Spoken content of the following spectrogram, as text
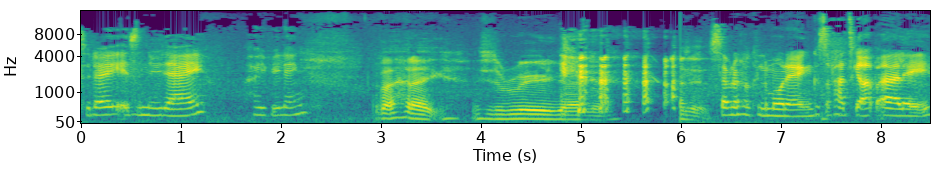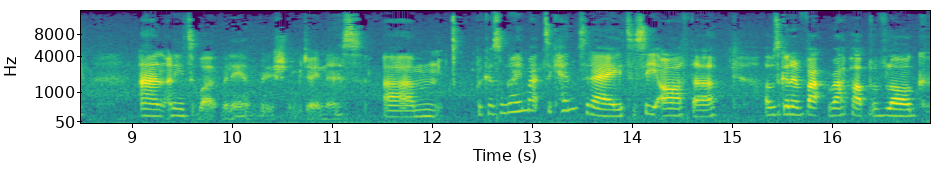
Today is a new day. How are you feeling? I've got a headache. This is a really good idea. It's Seven o'clock in the morning because I've had to get up early and I need to work really. I really shouldn't be doing this. Um, because I'm going back to Kent today to see Arthur. I was going to wrap up the vlog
